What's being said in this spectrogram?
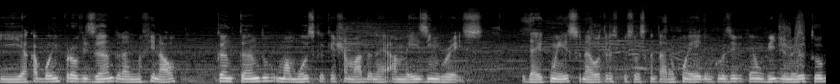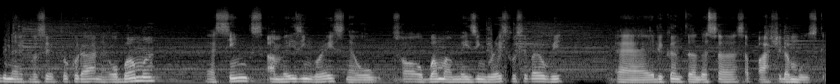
e acabou improvisando né, no final, cantando uma música que é chamada né, Amazing Grace. E daí com isso, né, outras pessoas cantaram com ele, inclusive tem um vídeo no YouTube, né, que você procurar, né, Obama é, Sings Amazing Grace, né, ou só Obama Amazing Grace, você vai ouvir é, ele cantando essa, essa parte da música.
